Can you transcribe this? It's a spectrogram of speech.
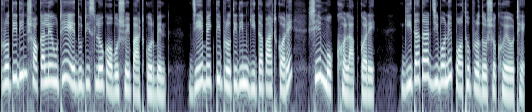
প্রতিদিন সকালে উঠে এ দুটি শ্লোক অবশ্যই পাঠ করবেন। যে ব্যক্তি প্রতিদিন গীতা পাঠ করে, সে মোক্ষ লাভ করে। গীতা তার জীবনে পথপ্রদর্শক হয়ে ওঠে।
